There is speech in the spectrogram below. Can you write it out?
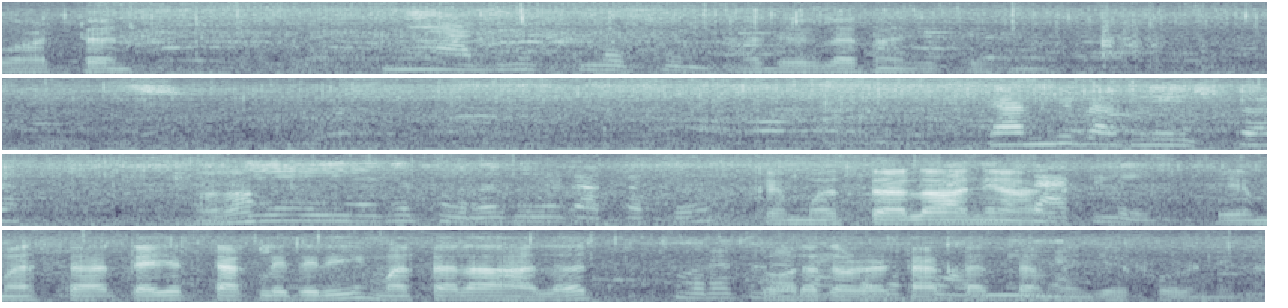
वाटण. मी अद्रक लसूण. अद्रक लसणाची पेस्ट बी टाकले एक्स्ट्रा हा? काय मसाला आणि हे मसाला त्याच्यात टाकले तरी मसाला हळद थोडं थोडा टाकायचा. म्हणजे फोडणीला.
